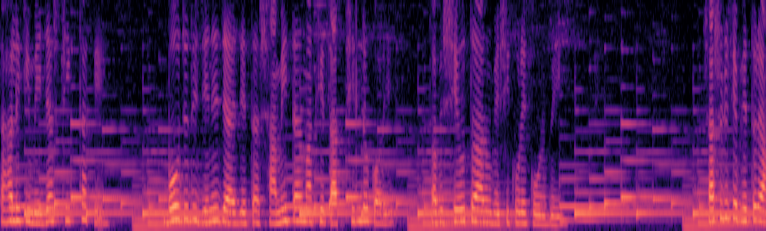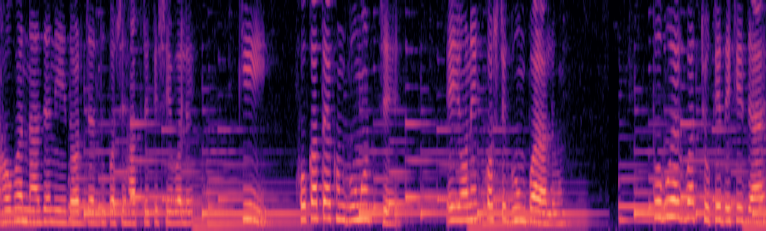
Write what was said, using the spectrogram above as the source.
তাহলে কি মেজাজ ঠিক থাকে? বউ যদি জেনে যায় যে তার স্বামী তার মাকে তাচ্ছিল্য করে, তবে সেও তো আরও বেশি করে করবেই। শাশুড়িকে ভেতরে আহ্বান না জানিয়ে দরজার দুপাশে হাত রেখে সে বলে, কি, খোকা তো এখন ঘুমোচ্ছে, এই অনেক কষ্টে ঘুম পাড়ালো। তবু একবার চোখে দেখে যায়,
